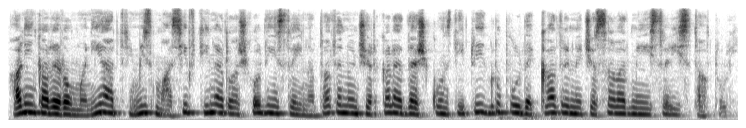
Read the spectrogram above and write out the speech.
ani în care România a trimis masiv tineri la școli din străinătate în încercarea de a-și constitui grupul de cadre necesar administrării statului.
